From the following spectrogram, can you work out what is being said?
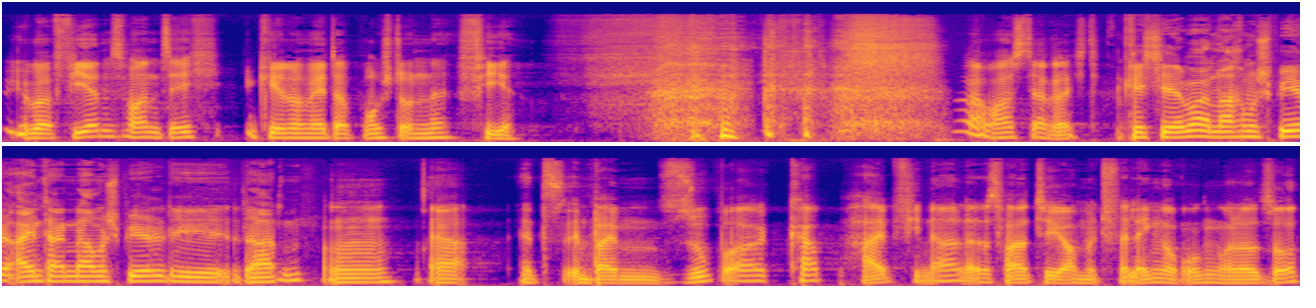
über 24 Kilometer pro Stunde 4. Aber hast ja recht. Kriegt ihr immer nach dem Spiel, einen Tag nach dem Spiel, die Daten? Mhm, ja. Jetzt beim Supercup Halbfinale, das war natürlich auch mit Verlängerung oder so,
